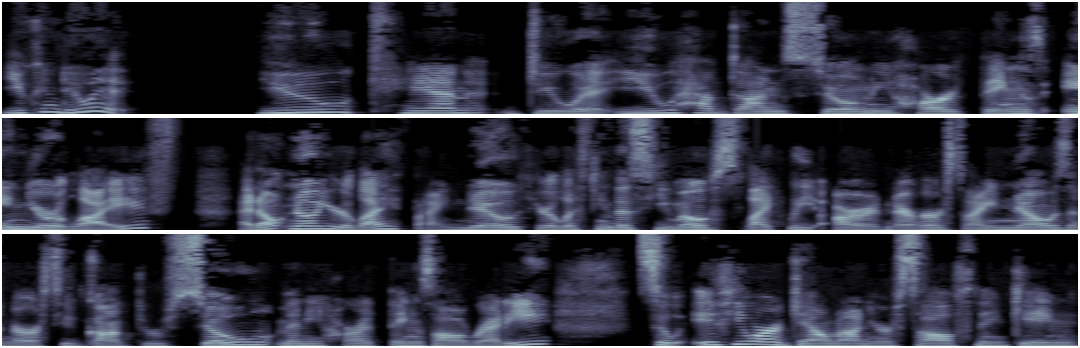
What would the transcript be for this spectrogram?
you can do it. You can do it. You have done so many hard things in your life. I don't know your life, but I know if you're listening to this, you most likely are a nurse. I know as a nurse, you've gone through so many hard things already. So if you are down on yourself thinking,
